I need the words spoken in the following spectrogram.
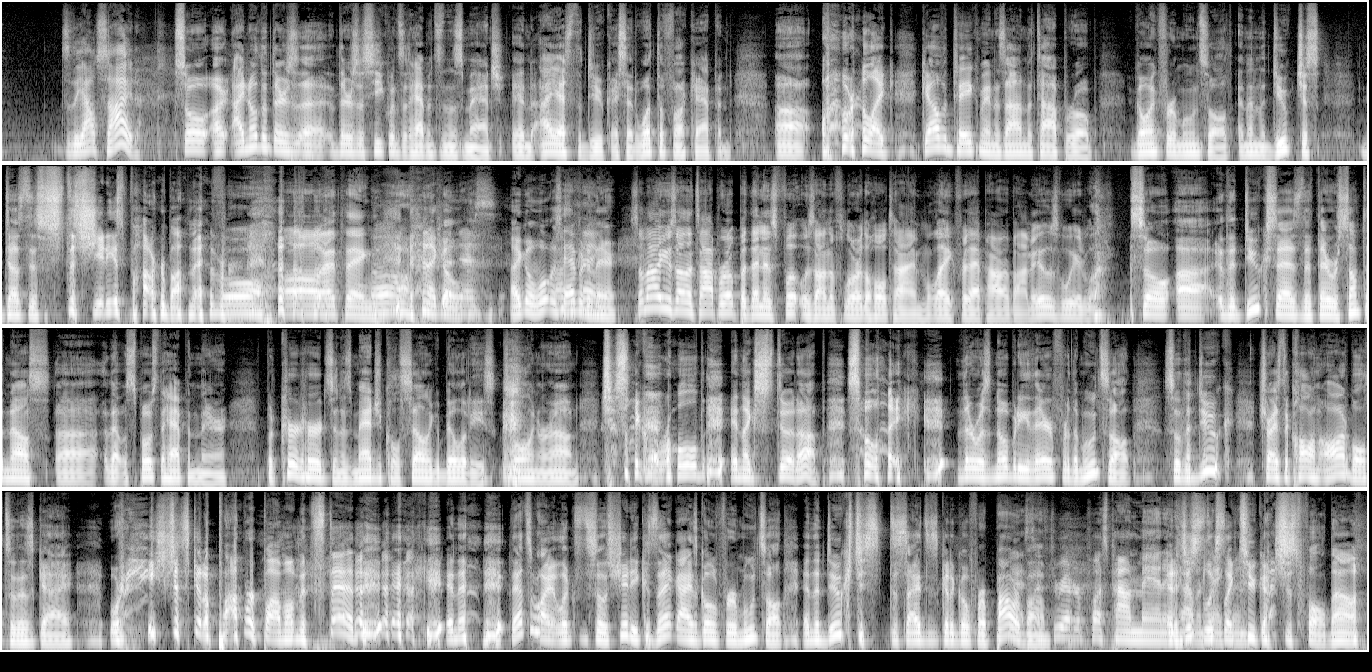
to the outside? So uh, I know that there's a, there's a sequence that happens in this match, and I asked the Duke. I said, "What the fuck happened?" Uh, where like Calvin Tankman is on the top rope going for a moonsault, and then the Duke just does this the shittiest power bomb ever. Oh, Oh, that thing. oh and I go, goodness. I go, what was How's happening thing? there? Somehow he was on the top rope, but then his foot was on the floor the whole time, like for that power bomb. It was a weird one. So uh, the Duke says that there was something else uh, that was supposed to happen there, but Kurt Hertz and his magical selling abilities rolling around just like rolled and like stood up. So like there was nobody there for the moonsault. So the Duke tries to call an audible to this guy, or he's just gonna power bomb him instead. and that's why it looks so shitty because that guy's going for a moonsault, and the Duke just decides he's gonna go for a power bomb, Three hundred plus pound man, and it just looks like two guys just fall down.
